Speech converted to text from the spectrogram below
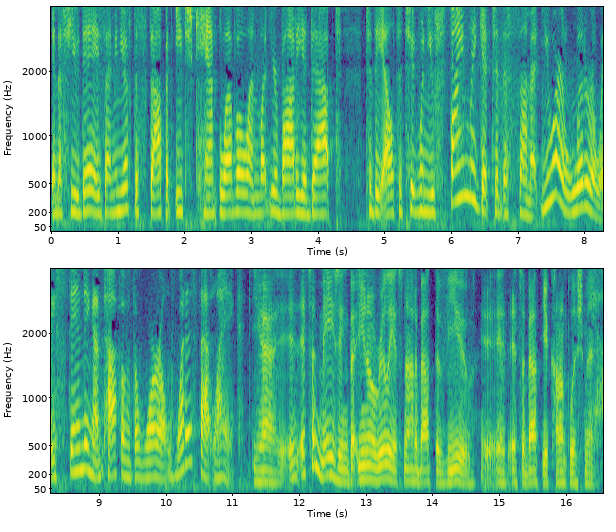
in a few days. I mean, you have to stop at each camp level and let your body adapt to the altitude. When you finally get to the summit, you are literally standing on top of the world. What is that like? Yeah, it's amazing, but you know, really, it's not about the view. It's about the accomplishment. Yeah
